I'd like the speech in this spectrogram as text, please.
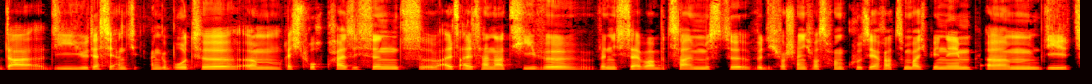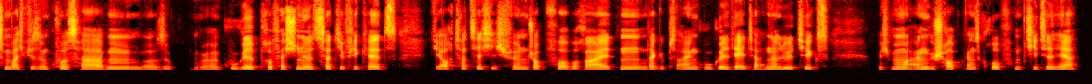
da die Udacity-Angebote ähm, recht hochpreisig sind, äh, als Alternative, wenn ich selber bezahlen müsste, würde ich wahrscheinlich was von Coursera zum Beispiel nehmen, ähm, die zum Beispiel so einen Kurs haben, also Google Professional Certificates, die auch tatsächlich für einen Job vorbereiten. Da gibt es einen Google Data Analytics, habe ich mir mal angeschaut, ganz grob vom Titel her.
